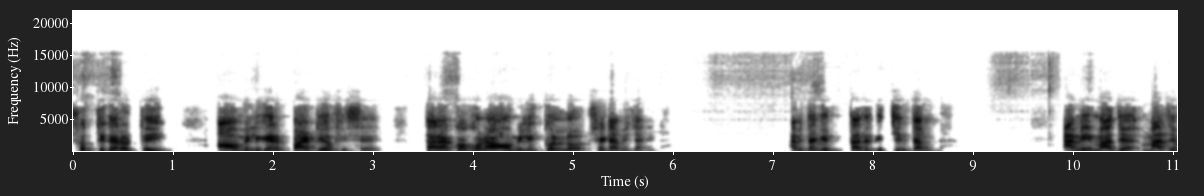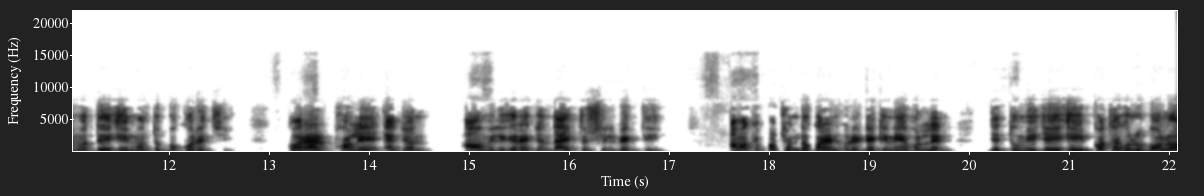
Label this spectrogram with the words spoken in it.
সত্যিকার অর্থেই আওয়ামী লীগের পার্টি অফিসে তারা কখন আওয়ামী লীগ করল সেটা আমি জানি না। আমি তাকে তাদেরকে চিনতাম না। আমি মাঝে মাঝে মধ্যে এই মন্তব্য করেছি। করার ফলে একজন আওয়ামী লীগের একজন দায়িত্বশীল ব্যক্তি আমাকে পছন্দ করেন, উনি ডেকে নিয়ে বললেন যে, তুমি যে এই কথাগুলো বলো,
